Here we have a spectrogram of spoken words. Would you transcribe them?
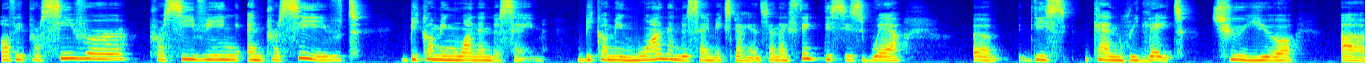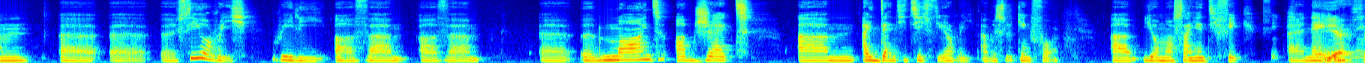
of a perceiver perceiving and perceived becoming one and the same, becoming one and the same experience. And I think this is where uh, this can relate to your um, uh, uh, theory, really, of, um, of um, uh, mind object um, identity theory. I was looking for your more scientific name. Yes,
